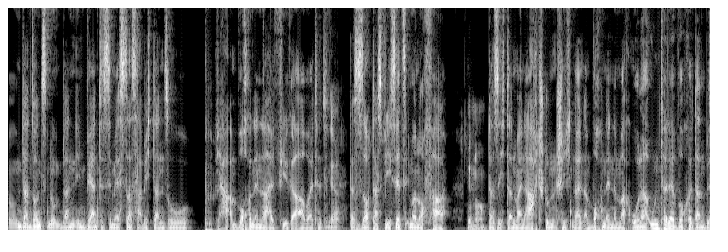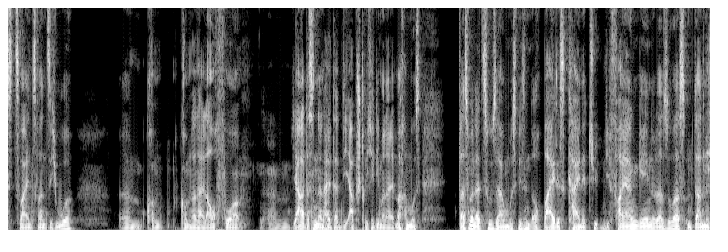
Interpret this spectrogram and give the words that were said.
Und ansonsten, dann im- während des Semesters habe ich dann so, ja, am Wochenende halt viel gearbeitet. Ja. Das ist auch das, wie ich es jetzt immer noch fahre. Genau. Dass ich dann meine 8-Stunden-Schichten halt am Wochenende mache oder unter der Woche dann bis 22 Uhr. Ähm, kommt, kommt dann halt auch vor. Ähm, ja, das sind dann halt dann die Abstriche, die man halt machen muss. Was man dazu sagen muss, wir sind auch beides keine Typen, die feiern gehen oder sowas und dann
